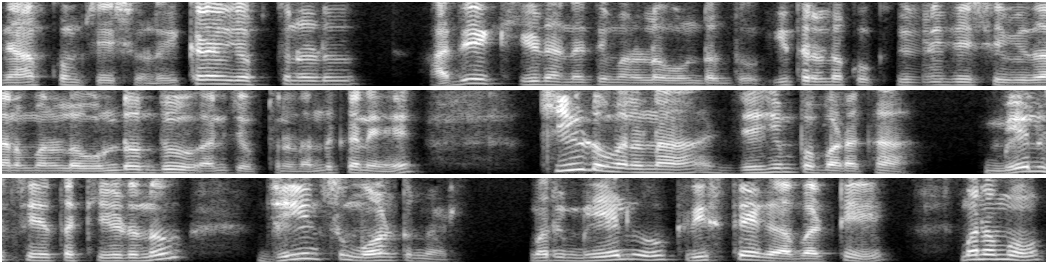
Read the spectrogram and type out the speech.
జ్ఞాపకం చేసి ఉండదు ఇక్కడ ఏం చెప్తున్నాడు? అదే కీడు అనేది మనలో ఉండొద్దు. ఇతరులకు కీడు చేసే విధానం మనలో ఉండొద్దు అని చెప్తున్నాడు. అందుకనే కీడు వలన జయింపబడక మేలు చేత కీడును జయించుము అంటున్నాడు. మరి మేలు క్రీస్తే కాబట్టి మనము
